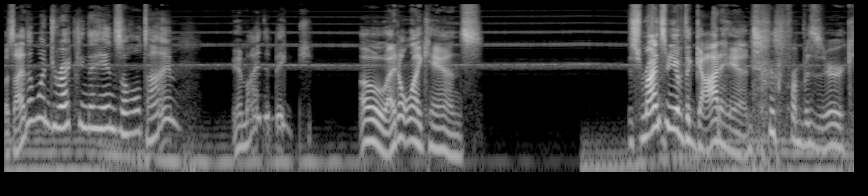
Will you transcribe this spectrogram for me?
Was I the one directing the hands the whole time? Am I the big... Oh, I don't like hands. This reminds me of the God Hand from Berserk.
